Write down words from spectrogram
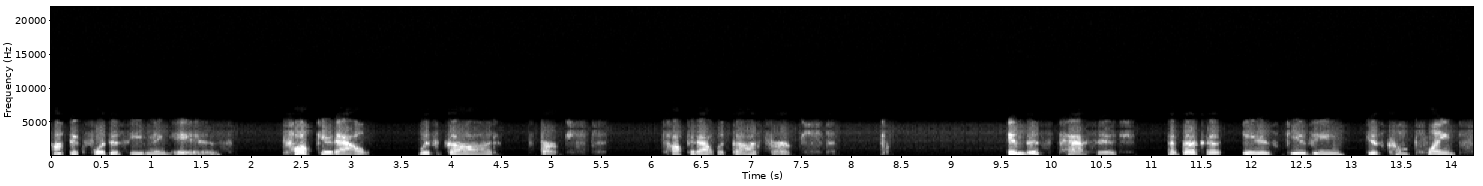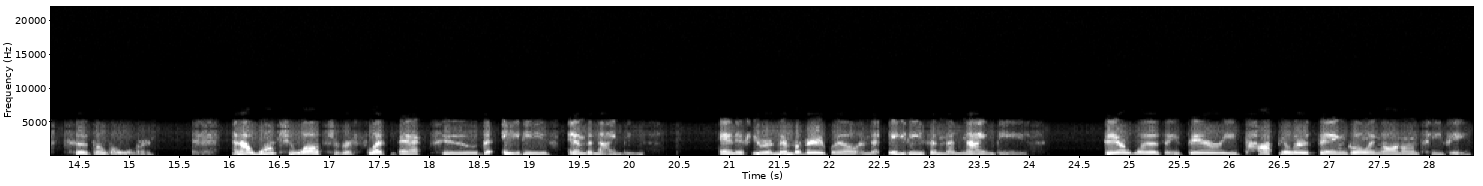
topic for this evening is Talk It Out with God First. Talk it out with God first. In this passage, Habakkuk is giving his complaints to the Lord. And I want you all to reflect back to the 80s and the 90s. And if you remember very well, in the 80s and the 90s, there was a very popular thing going on on TV.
